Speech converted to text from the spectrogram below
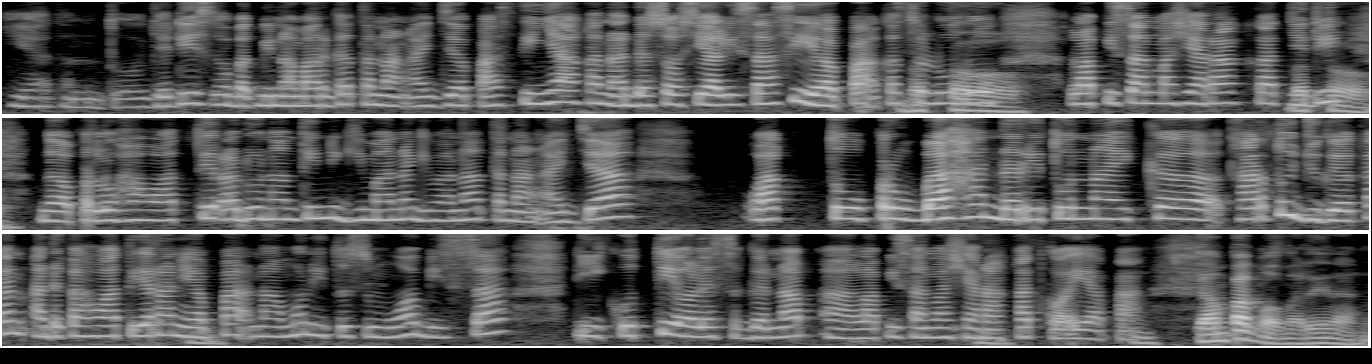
Iya tentu. Jadi sobat Bina Marga tenang aja, pastinya akan ada sosialisasi ya Pak ke seluruh Betul, lapisan masyarakat. Jadi betul. nggak perlu khawatir. Aduh nanti ini gimana gimana, tenang aja. Waktu perubahan dari tunai ke kartu juga kan ada kekhawatiran ya. Pak. Namun itu semua bisa diikuti oleh segenap uh, lapisan masyarakat kok ya Pak. Hmm. Gampang kok Marina. Nanti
